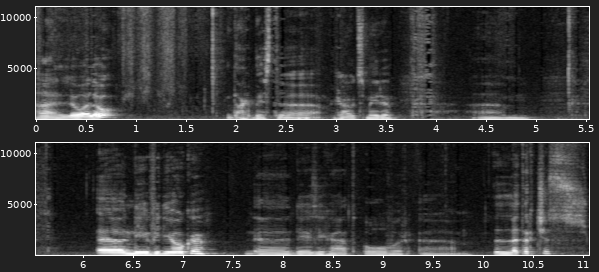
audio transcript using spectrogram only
Hallo, hallo. Dag beste goudsmeden. Um, een nieuw video. Uh, deze gaat over um, lettertjes,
